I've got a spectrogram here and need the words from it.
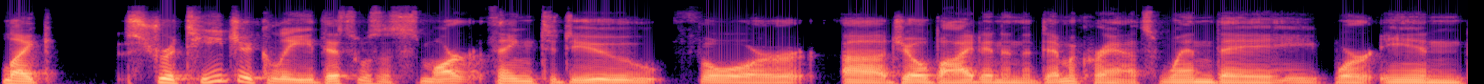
Like strategically, this was a smart thing to do for uh, Joe Biden and the Democrats when they were in,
